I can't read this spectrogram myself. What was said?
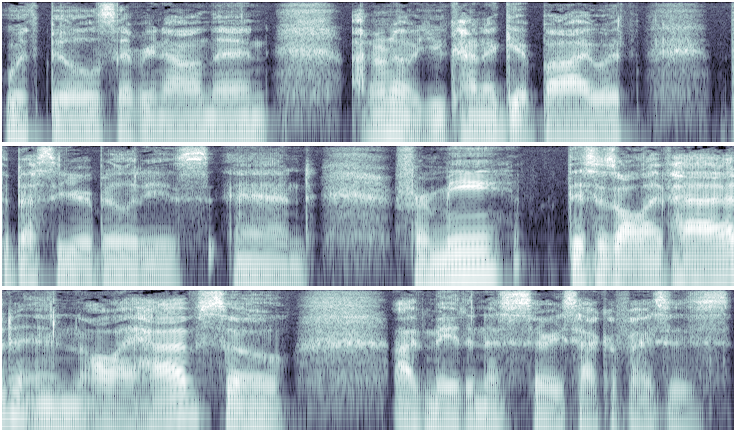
with bills every now and then. I don't know, you kind of get by with the best of your abilities. And for me, this is all I've had and all I have, so I've made the necessary sacrifices.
